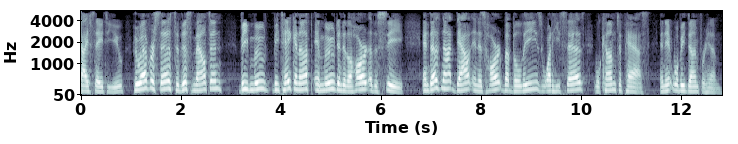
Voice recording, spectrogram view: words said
I say to you, whoever says to this mountain, be moved, be taken up and moved into the heart of the sea, and does not doubt in his heart, but believes what he says will come to pass, and it will be done for him.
